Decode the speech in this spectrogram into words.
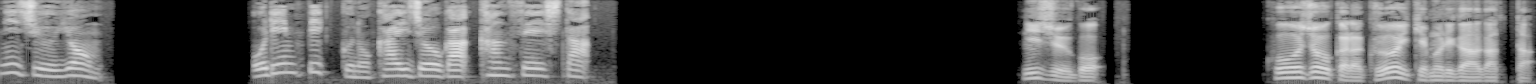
24、オリンピックの会場が完成した。25、工場から黒い煙が上がった。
